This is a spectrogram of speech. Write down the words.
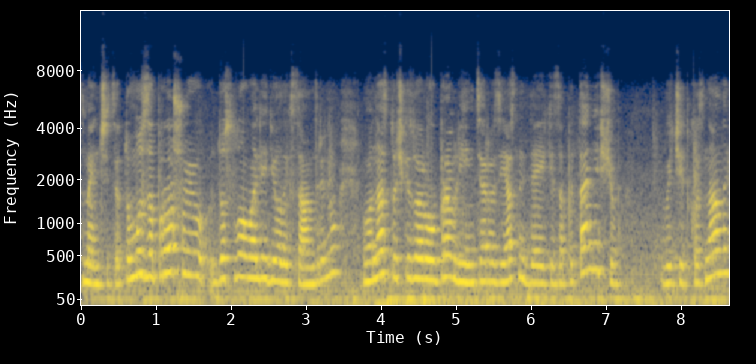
зменшиться. Тому запрошую до слова Лідію Олександрівну. Вона з точки зору управлінця роз'яснить деякі запитання, щоб ви чітко знали,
